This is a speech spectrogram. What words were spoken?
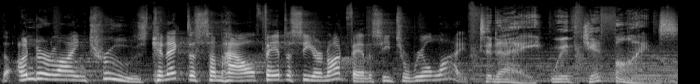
the underlying truths connect us somehow, fantasy or not fantasy, to real life. Today with Jeff Vines.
